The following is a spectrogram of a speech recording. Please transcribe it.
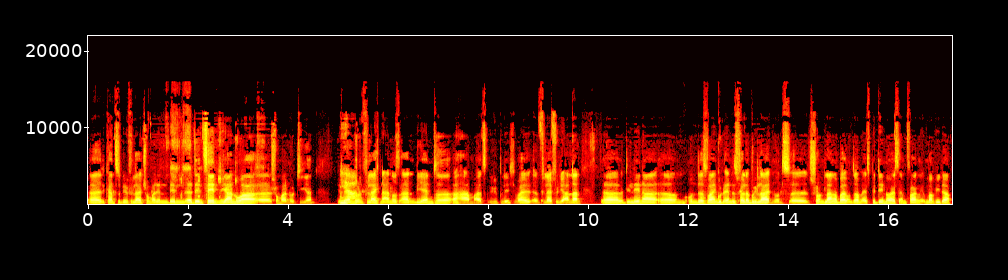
äh, kannst du dir vielleicht schon mal den, den, äh, den 10. Januar äh, schon mal notieren. Wir ja. werden nun vielleicht ein anderes Ambiente äh, haben als üblich, weil äh, vielleicht für die anderen, äh, die Lena äh, und das Weingut Endesfelder begleiten uns schon lange bei unserem SPD-Neues-Empfang immer wieder.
